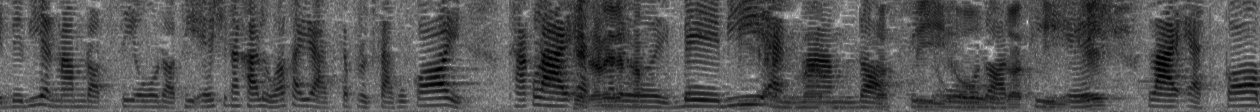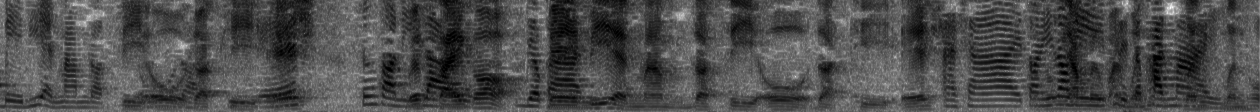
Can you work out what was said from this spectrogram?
จ babyandmom.co.th นะคะ หรือว่าใครอยากจะปรึกษากูก้อยทักไลน์เพแอจดอะไรมานะครับเลย babyandmom.co.th ไลน์แอดก็ babyandmom.co.th ซึ่งตอนนี้เว็บเราไซต์ก็ เดียวกัน babyandmom.co.th อ่าใช่ ตอนนี้เรามีผลิตภัณฑ์ใหม่ เหมือนโทร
